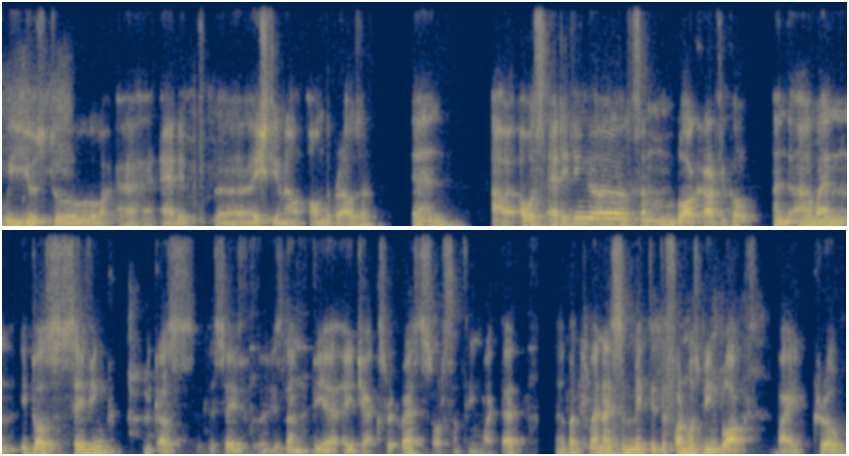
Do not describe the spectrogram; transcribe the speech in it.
we use to uh, edit uh, HTML on the browser. And I, I was editing uh, some blog article, and uh, when it was saving, because the save is done via AJAX requests or something like that. Uh, but when I submitted, the form was being blocked by Chrome,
